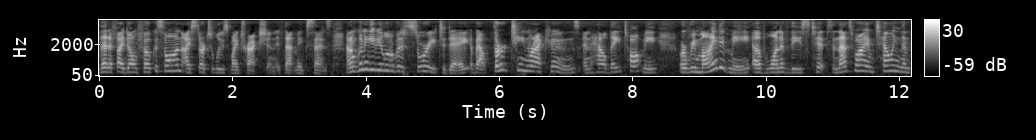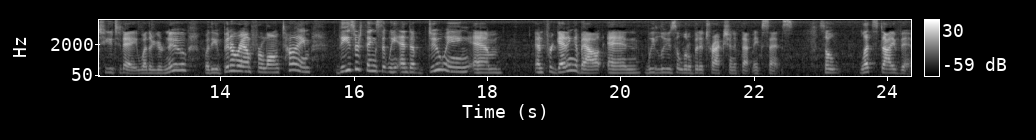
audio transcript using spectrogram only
that if I don't focus on, I start to lose my traction, if that makes sense. And I'm going to give you a little bit of story today about 13 raccoons and how they taught me or reminded me of one of these tips. And that's why I'm telling them to you today, whether you're new, whether you've been around for a long time, these are things that we end up doing and, and forgetting about and we lose a little bit of traction, if that makes sense. So let's dive in.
